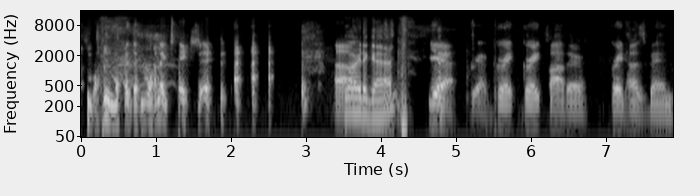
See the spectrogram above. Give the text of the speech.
on more than one occasion. Glory to God. yeah, yeah, great, great father, great husband.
